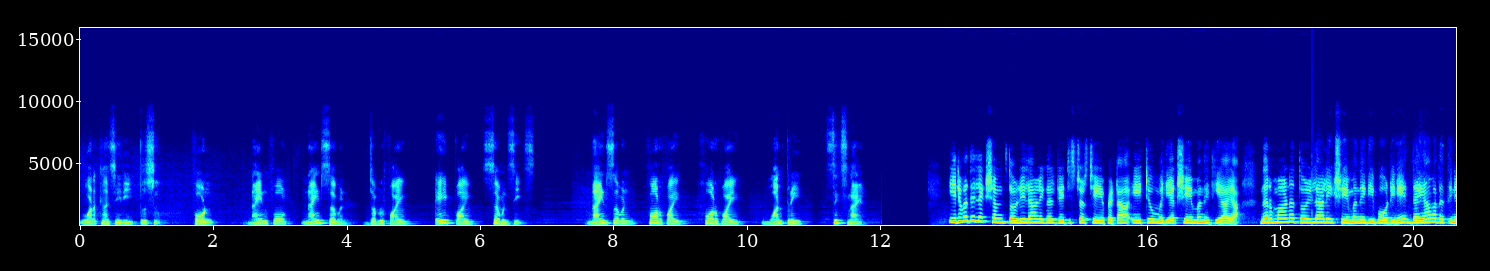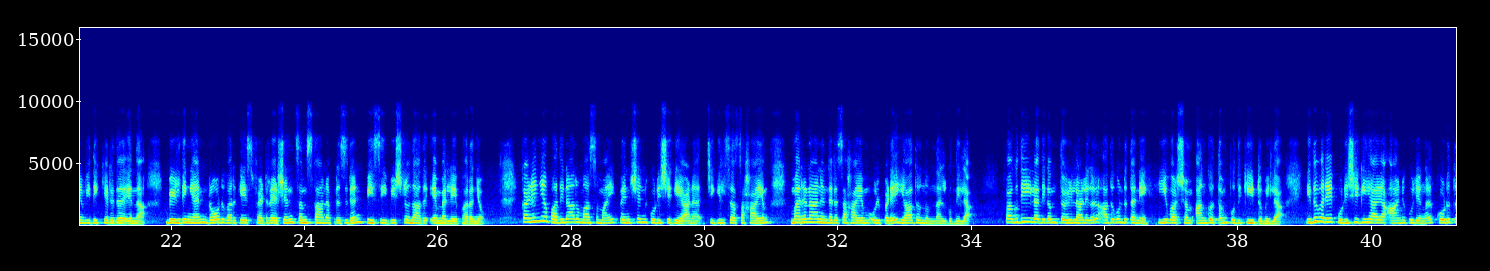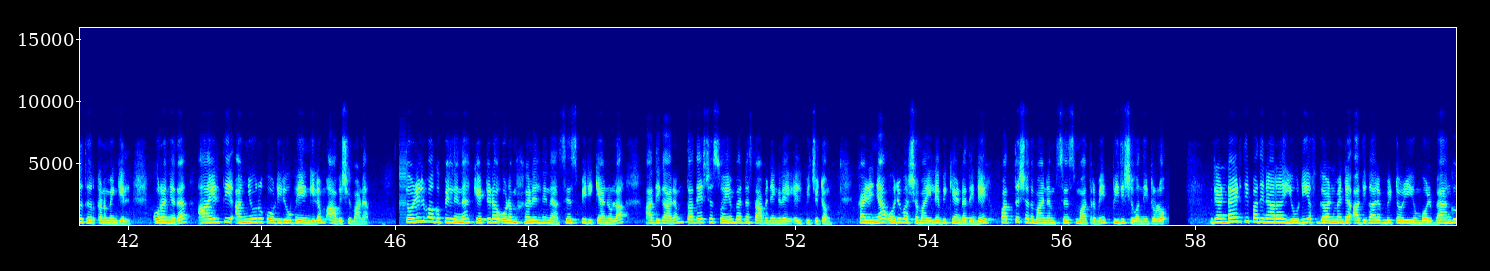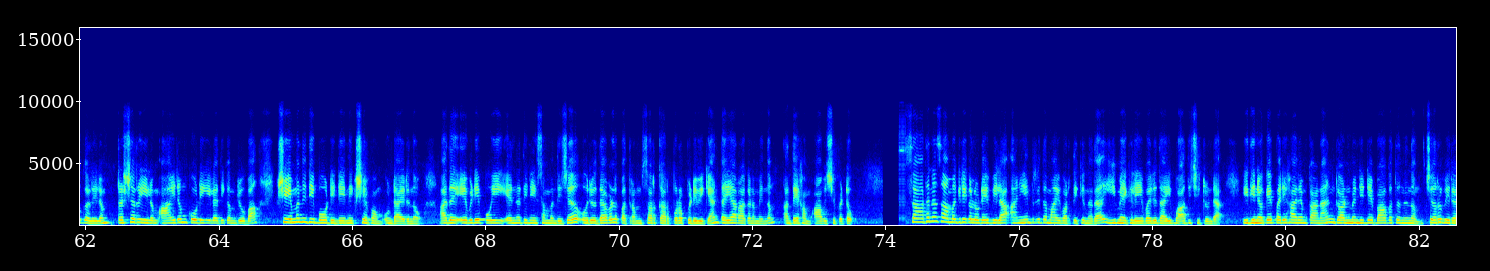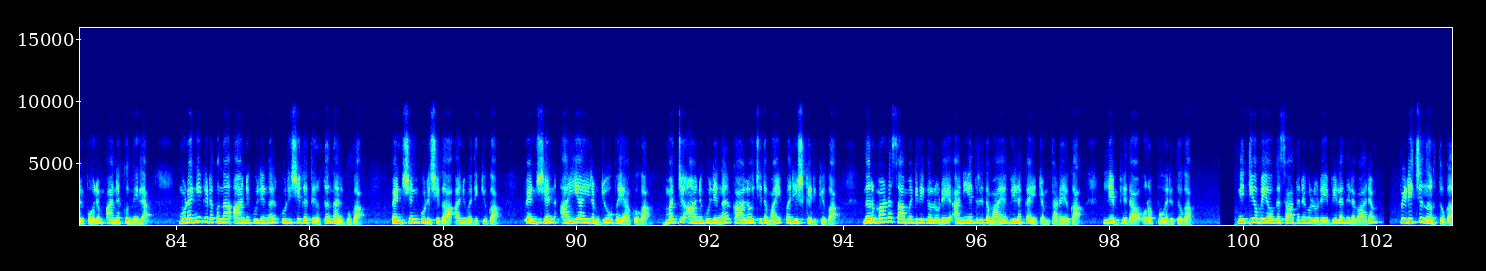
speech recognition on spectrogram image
Vadakkanchery Thrissur phone nine four nine seven double five eight five seven six nine seven four five four five one three six nine ഇരുപത് ലക്ഷം തൊഴിലാളികൾ register ചെയ്യപ്പെട്ട ഏറ്റവും വലിയ ക്ഷേമനിധിയായ നിർമ്മാണ തൊഴിലാളി ക്ഷേമനിധി ബോർഡിനെ ദയാവധത്തിന് വിധിക്കരുത് എന്ന് building and road workers federation സംസ്ഥാന president P C Vishnunath M L A പറഞ്ഞു. കഴിഞ്ഞ പതിനാറ് മാസമായി പെൻഷൻ കുടിശ്ശികയാണ് ചികിത്സാ സഹായം മരണാനന്തര സഹായം ഉൾപ്പെടെ യാതൊന്നും നൽകുന്നില്ല. പകുതിയിലധികം തൊഴിലാളികൾ അതുകൊണ്ട് തന്നെ ഈ വർഷം അംഗത്വം പുതുക്കിയിട്ടുമില്ല. ഇതുവരെ കുടിശ്ശികയായ ആനുകൂല്യങ്ങൾ കൊടുത്തു തീർക്കണമെങ്കിൽ കുറഞ്ഞത് ആയിരത്തി അഞ്ഞൂറ് കോടി രൂപയെങ്കിലും ആവശ്യമാണ്. തൊഴിൽ വകുപ്പിൽ നിന്ന് കെട്ടിട ഉടമകളിൽ നിന്ന് സെസ് പിരിക്കാനുള്ള അധികാരം തദ്ദേശ സ്വയംഭരണ സ്ഥാപനങ്ങളെ ഏൽപ്പിച്ചിട്ടും കഴിഞ്ഞ ഒരു വർഷമായി ലഭിക്കേണ്ടതിന്റെ പത്ത് ശതമാനം സെസ് മാത്രമേ പിരിച്ചു വന്നിട്ടുള്ളൂ രണ്ടായിരത്തി പതിനാറ് യു ഡി എഫ് ഗവൺമെന്റ് അധികാരം വിട്ടൊഴിയുമ്പോൾ ബാങ്കുകളിലും ട്രഷറിയിലും ആയിരം കോടിയിലധികം രൂപ ക്ഷേമനിധി ബോർഡിന്റെ നിക്ഷേപം ഉണ്ടായിരുന്നു. അത് എവിടെ പോയി എന്നതിനെ സംബന്ധിച്ച് ഒരു ധവളപത്രം സർക്കാർ പുറപ്പെടുവിക്കാൻ തയ്യാറാകണമെന്നും അദ്ദേഹം ആവശ്യപ്പെട്ടു. സാധന സാമഗ്രികളുടെ വില അനിയന്ത്രിതമായി വർദ്ധിക്കുന്നത് ഈ മേഖലയെ വലുതായി ബാധിച്ചിട്ടുണ്ട്. ഇതിനൊക്കെ പരിഹാരം കാണാൻ ഗവൺമെന്റിന്റെ ഭാഗത്തു നിന്നും ചെറുവിരൽ പോലും അനക്കുന്നില്ല. മുടങ്ങിക്കിടക്കുന്ന ആനുകൂല്യങ്ങൾ കുടിശ്ശിക തീർത്ത് നൽകുക. പെൻഷൻ കുടിശ്ശിക അനുവദിക്കുക. പെൻഷൻ അയ്യായിരം രൂപയാക്കുക. മറ്റ് ആനുകൂല്യങ്ങൾ കാലോചിതമായി പരിഷ്കരിക്കുക. നിർമ്മാണ സാമഗ്രികളുടെ അനിയന്ത്രിതമായ വിലക്കയറ്റം തടയുക. ലഭ്യത ഉറപ്പുവരുത്തുക. നിത്യോപയോഗ സാധനങ്ങളുടെ വില നിലവാരം പിടിച്ചു നിർത്തുക.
